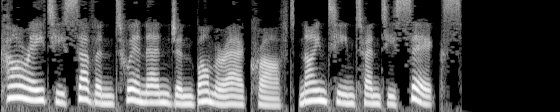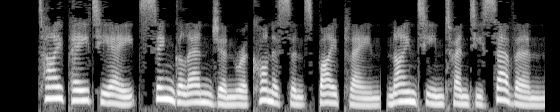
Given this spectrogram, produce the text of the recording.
Ka 87 twin-engine bomber aircraft 1926, Type 88 single-engine reconnaissance biplane 1927,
